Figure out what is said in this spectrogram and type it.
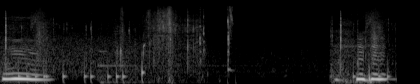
Hmm.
